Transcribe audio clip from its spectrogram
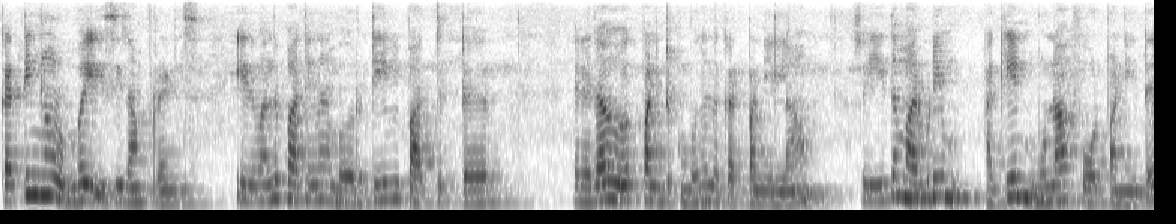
கட்டிங்லாம் ரொம்ப ஈஸி தான் ஃப்ரெண்ட்ஸ் இது வந்து பார்த்திங்கன்னா நம்ம ஒரு டிவி பார்த்துக்கிட்டு வேறு ஏதாவது ஒர்க் பண்ணிட்டு இருக்கும்போது இந்த கட் பண்ணிடலாம். ஸோ இதை மறுபடியும் அகெயின் மூணாக ஃபோல்ட் பண்ணிவிட்டு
